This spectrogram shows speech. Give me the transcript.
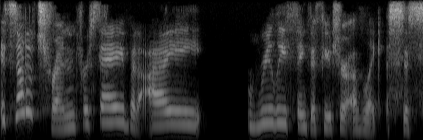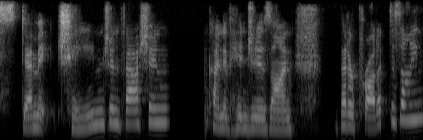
it's not a trend per se, but I really think the future of like systemic change in fashion kind of hinges on better product design.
